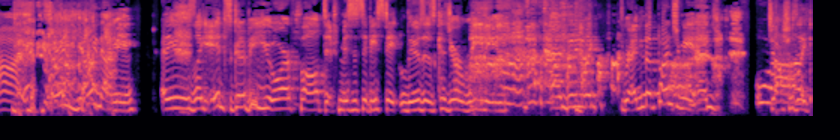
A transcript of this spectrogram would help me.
uh, started yelling at me. And he was like, it's going to be your fault if Mississippi State loses because you're reading. and then he like threatened to punch me. And Josh was like,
